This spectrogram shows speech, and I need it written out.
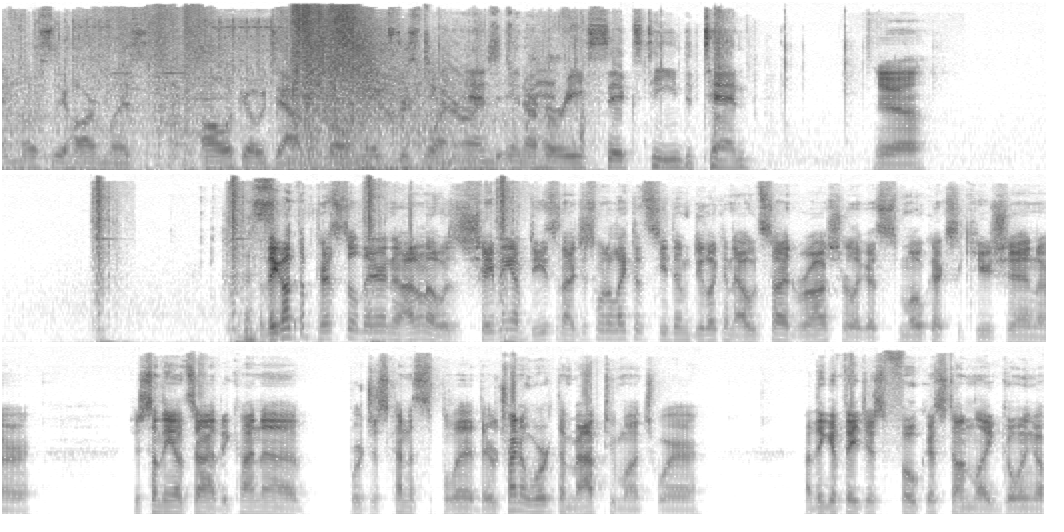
and mostly harmless. All go down. The ball makes this one end in a hurry, 16 to 10. Yeah. That's- they got the pistol there, and I don't know, it was shaping up decent. I just would have liked to see them do like an outside rush or like a smoke execution or just something outside. They kind of were just kind of split. They were trying to work the map too much. Where I think if they just focused on like going a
